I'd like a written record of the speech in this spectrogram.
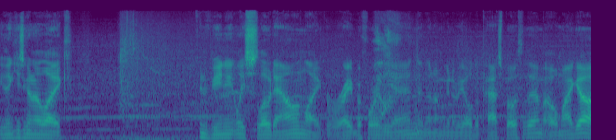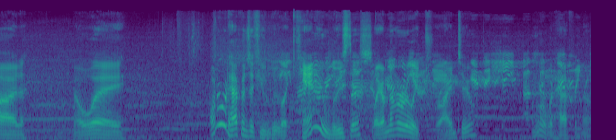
You think he's gonna, like, conveniently slow down, like, right before the end, and then I'm gonna be able to pass both of them? Oh my god. No way. I wonder what happens if you lose. Like, can you lose this? Like, I've never really tried to. I wonder what would happen, though.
